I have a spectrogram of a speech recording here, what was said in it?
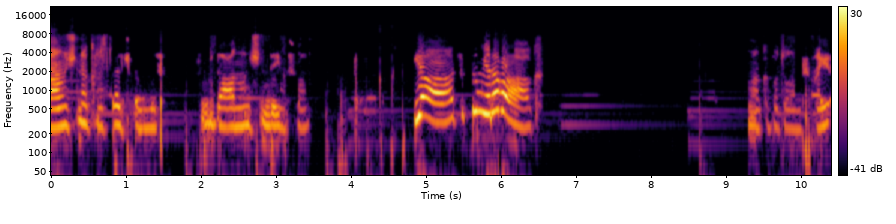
Dağın içine kristal çıkabilir. Çünkü dağın içindeyim şu an. Ya çıktığım yere bak. Hemen kapatalım şurayı.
